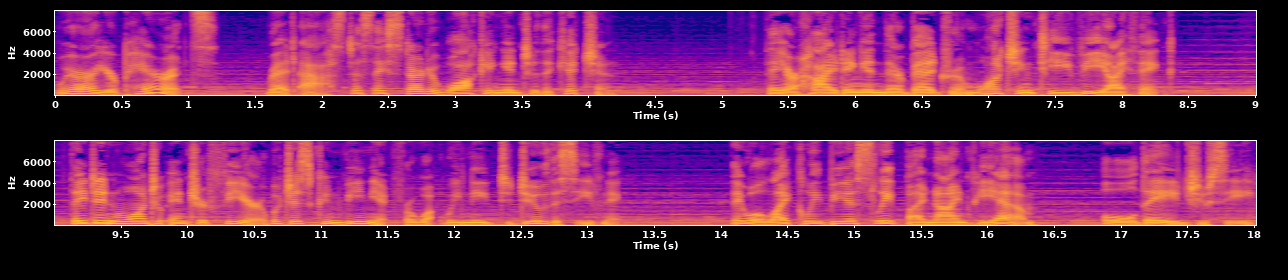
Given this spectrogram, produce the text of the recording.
Where are your parents? Red asked as they started walking into the kitchen. They are hiding in their bedroom, watching TV, I think. They didn't want to interfere, which is convenient for what we need to do this evening. They will likely be asleep by 9 p.m. Old age, you see.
